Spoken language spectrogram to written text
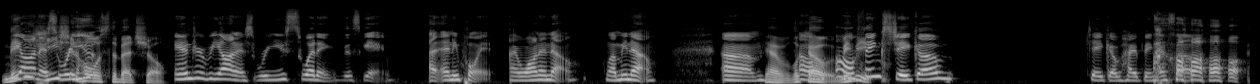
Maybe be honest. he should you host the bet show. Andrew? Be honest. Were you sweating this game at any point? I want to know. Let me know. Um, Yeah, look oh, out. Oh, thanks, Jacob. Jacob hyping us up.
